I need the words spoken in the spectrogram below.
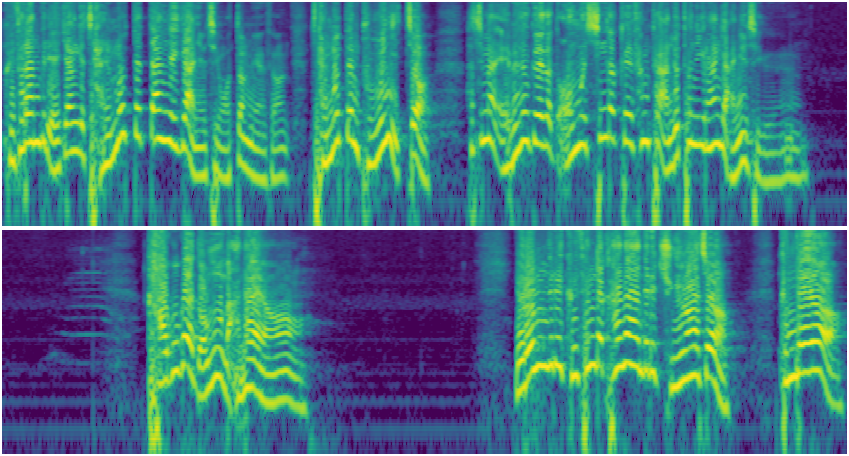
그 사람들이 얘기한 게 잘못됐다는 얘기가 아니에요, 지금 어떤 면에선. 잘못된 부분이 있죠. 하지만 에베소 교회가 너무 심각하게 상태가 안 좋다는 얘기를 하는 게 아니에요, 지금. 가구가 너무 많아요. 여러분들의 그 생각 하나하나들이 중요하죠. 근데요,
